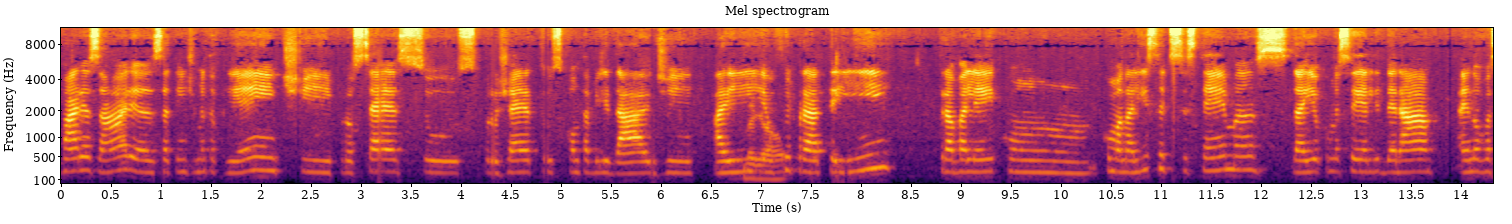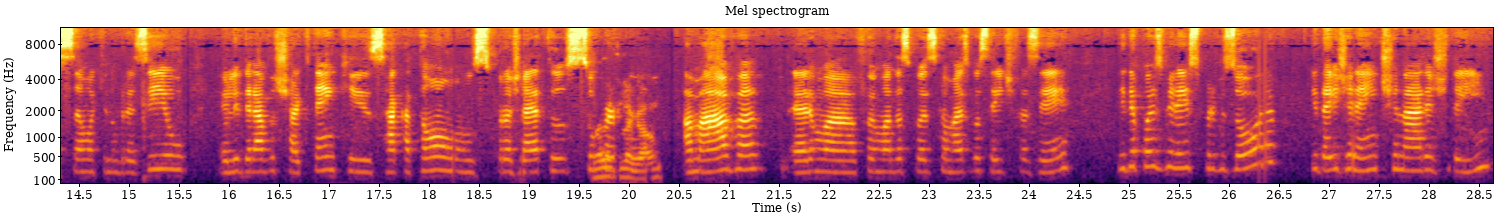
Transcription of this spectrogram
várias áreas, atendimento ao cliente, processos, projetos, contabilidade. Aí Legal. eu fui para a TI, trabalhei com, como analista de sistemas, daí eu comecei a liderar a inovação aqui no Brasil. Eu liderava os Shark Tanks, hackathons, projetos super Olha, legal. Amava, era uma, foi uma das coisas que eu mais gostei de fazer. E depois virei supervisora e daí gerente na área de TI,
